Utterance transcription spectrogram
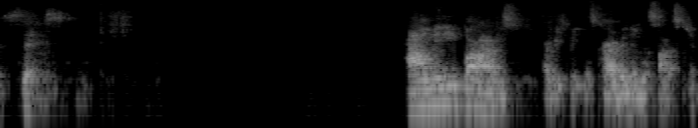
Six. How many bonds are between this carbon and this oxygen?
